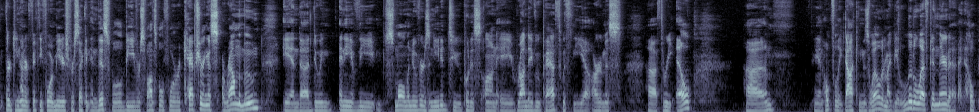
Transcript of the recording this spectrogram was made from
1354 meters per second, and this will be responsible for capturing us around the moon and uh, doing any of the small maneuvers needed to put us on a rendezvous path with the uh, Artemis uh, 3L. Um, and hopefully docking as well. There might be a little left in there to help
